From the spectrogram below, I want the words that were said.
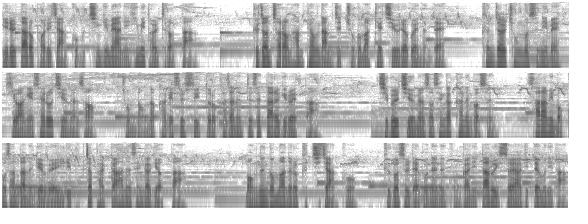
이를 따로 버리지 않고 묻힌 김에 하니 힘이 덜 들었다. 그전처럼 한평 남짓 조그맣게 지으려고 했는데 큰절 총무 스님의 기왕에 새로 지으면서 좀 넉넉하게 쓸 수 있도록 하자는 뜻에 따르기로 했다. 집을 지으면서 생각하는 것은 사람이 먹고 산다는 게 왜 이리 복잡할까 하는 생각이었다. 먹는 것만으로 그치지 않고 그것을 내보내는 공간이 따로 있어야 하기 때문이다.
